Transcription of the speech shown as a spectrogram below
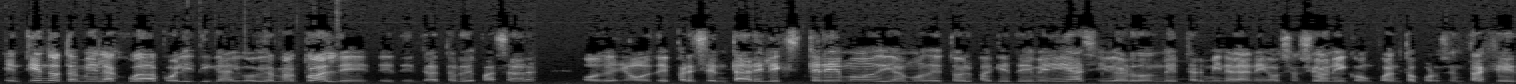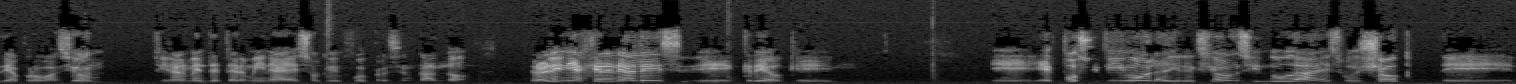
Entiendo también la jugada política del gobierno actual de, de tratar de pasar o de, presentar el extremo, digamos, de todo el paquete de medidas y ver dónde termina la negociación y con cuánto porcentaje de aprobación finalmente termina eso que fue presentando. Pero en líneas generales eh, creo que eh, es positivo la dirección, sin duda, es un shock de,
